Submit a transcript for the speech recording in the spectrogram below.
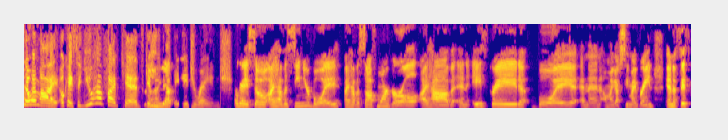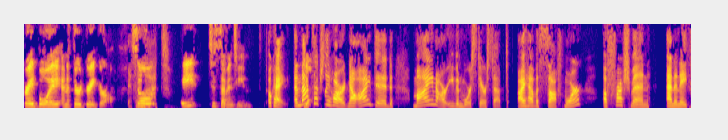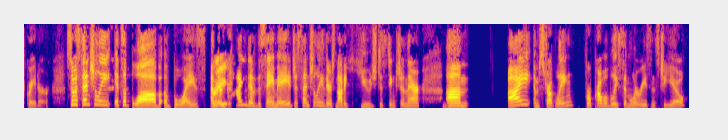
so am I. Okay, so you have five kids given yep. your age range. Okay, so I have a senior boy, I have a sophomore girl, I have an eighth grade boy, and then oh my gosh, see my brain, and a fifth grade boy and a third grade girl. It's so eight to 17. Okay, and that's yeah. actually hard. Now I did Mine are even more stair stepped. I have a sophomore, a freshman, and an eighth grader. So essentially, it's a blob of boys, and right. they're kind of the same age. Essentially, there's not a huge distinction there. Mm-hmm. Um, I am struggling for probably similar reasons to you.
